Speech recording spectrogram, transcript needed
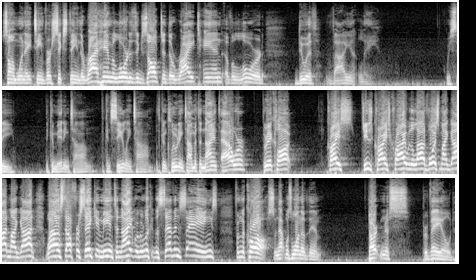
Psalm 118, verse 16 The right hand of the Lord is exalted, the right hand of the Lord doeth valiantly. We see the committing time, the concealing time, the concluding time. At the ninth hour, three o'clock, Christ, Jesus Christ cried with a loud voice, My God, my God, why hast thou forsaken me? And tonight we're going to look at the seven sayings from the cross, and that was one of them. Darkness prevailed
